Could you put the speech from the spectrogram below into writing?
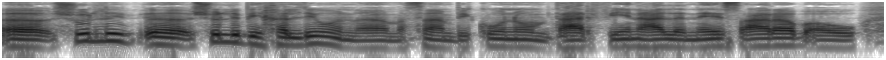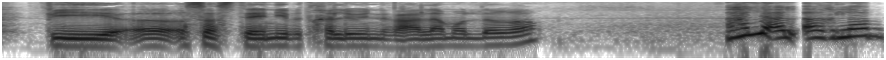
آه شو اللي آه شو اللي بيخليهم آه مثلا بيكونوا متعرفين على ناس عرب أو في آه قصص تانية بتخليهم يتعلموا اللغة؟ هلأ الأغلب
